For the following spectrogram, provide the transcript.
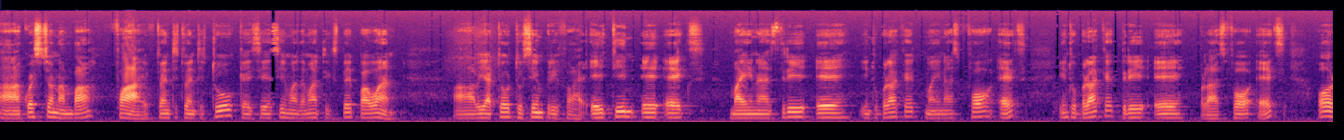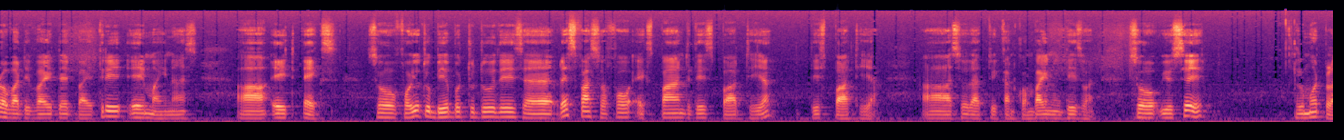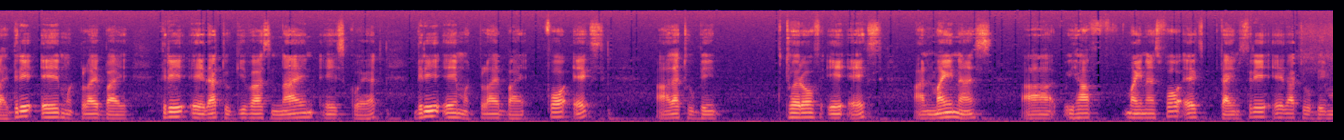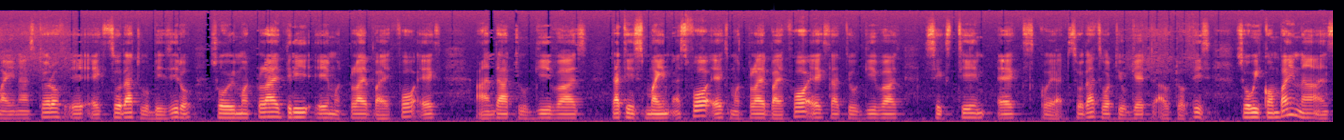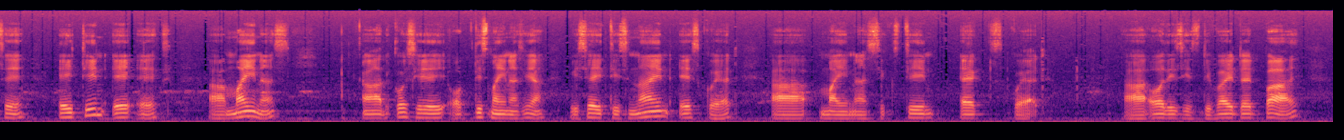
Uh, question number 5, 2022 KCSE Mathematics Paper 1. Uh, we are told to simplify 18ax minus 3a into bracket minus 4x into bracket 3a plus 4x all over divided by 3a minus uh, 8x. So for you to be able to do this, uh, let's first of all expand this part here, this part here, uh, so that we can combine with this one. So you say you multiply 3a multiplied by 3a that will give us 9a squared 3a multiplied by 4x uh, that will be 12ax and minus uh, we have minus 4x times 3a that will be minus 12ax so that will be 0 so we multiply 3a multiplied by 4x and that will give us that is minus 4x multiplied by 4x that will give us 16x squared. So that's what you get out of this. So we combine now and say 18ax uh, minus uh, because here of this minus here we say it is 9a squared uh, minus 16x squared. Uh, all this is divided by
